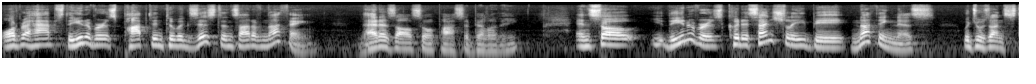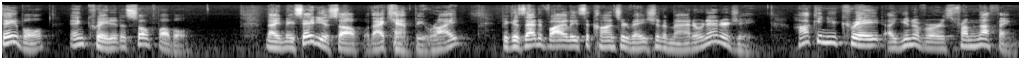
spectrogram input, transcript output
Or perhaps the universe popped into existence out of nothing. That is also a possibility. And so the universe could essentially be nothingness, which was unstable, and created a soap bubble. Now you may say to yourself, well, that can't be right, because that violates the conservation of matter and energy. How can you create a universe from nothing?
